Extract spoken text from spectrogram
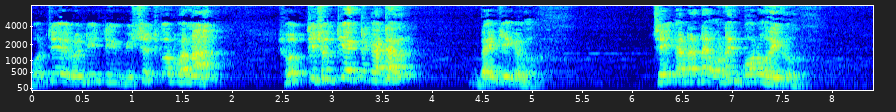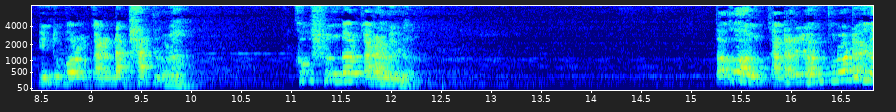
বলছে রোজি তুই বিশ্বাস করবে না, সত্যি সত্যি একটা কাঁঠাল বেঁচে গেল। সেই কাঁটাটা অনেক বড় হইল, কিন্তু বড় কাঁটাটা ফাটলো না। খুব সুন্দর কাঁঠাল হইল। তখন কাঁটাটা যখন পুরোট হইল,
